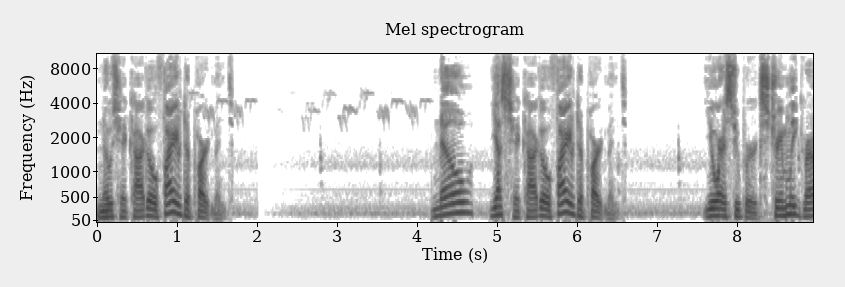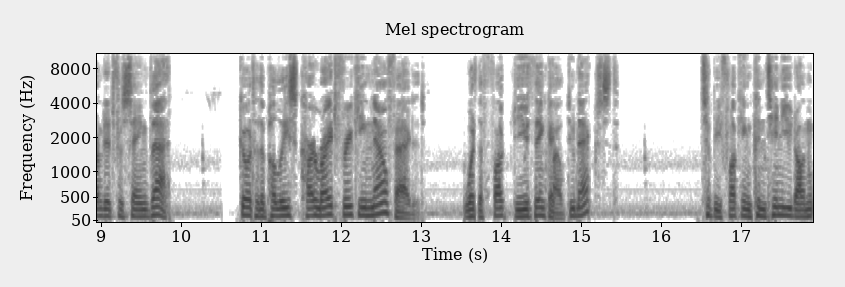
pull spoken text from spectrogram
No Chicago Fire Department. No, yes Chicago Fire Department. You are super extremely grounded for saying that. Go to the police car right freaking now faggot. What the fuck do you think I'll do next? To be fucking continued on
